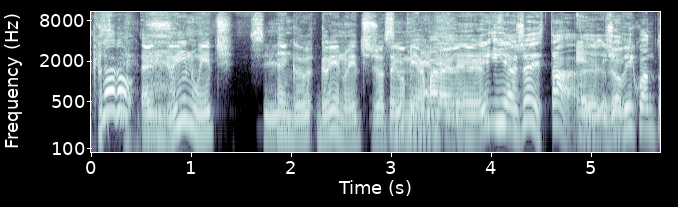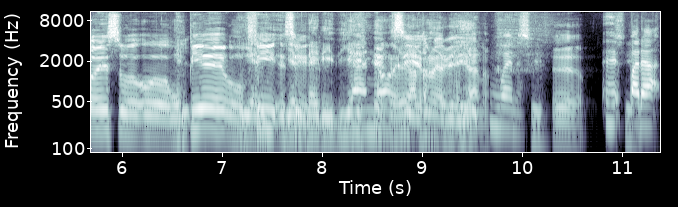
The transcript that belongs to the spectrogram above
claro, en Greenwich en Greenwich, yo tengo mi hermana. y allá está. Eh, yo vi cuánto es un pie, un fi. el meridiano. sí, el meridiano. Bueno, eh, eh, para,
